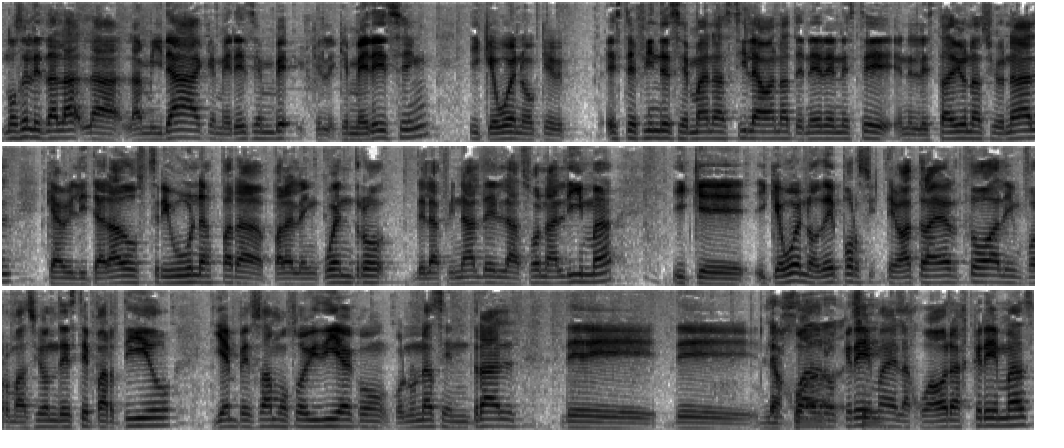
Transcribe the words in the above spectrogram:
no se les da la, mirada que merecen, que, que, merecen y que bueno, que este fin de semana sí la van a tener en este, en el Estadio Nacional, que habilitará dos tribunas para, para el encuentro de la final de la zona Lima y que, y que bueno, por te va a traer toda la información de este partido. Ya empezamos hoy día con, con una central de, de del cuadro crema, de las jugadoras cremas.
